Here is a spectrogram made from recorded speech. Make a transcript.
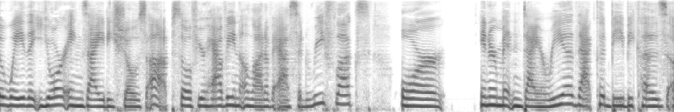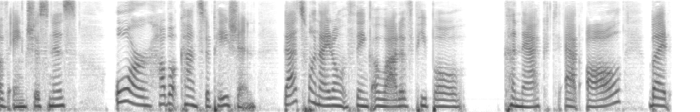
the way that your anxiety shows up. So if you're having a lot of acid reflux or intermittent diarrhea, that could be because of anxiousness. Or how about constipation? That's when I don't think a lot of people connect at all. But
